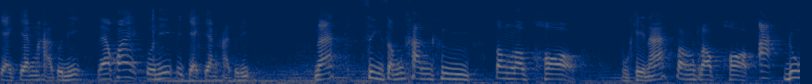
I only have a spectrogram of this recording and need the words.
แจกแจงมาหาตัวนี้ แล้วค่อยตัวนี้ไปแจกแจงหาตัวนี้นะ สิ่งสำคัญคือต้องรอบคอบโอเคนะ ต้องรอบคอบอะดู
